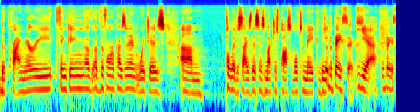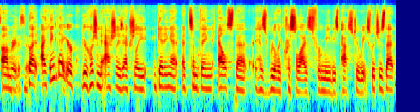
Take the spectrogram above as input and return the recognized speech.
the primary thinking of, of, the former president, which is um, politicize this as much as possible to make the so the basics. Yeah, the basics. Um, but I think that your your question to Ashley is actually getting at, at something else that has really crystallized for me these past two weeks, which is that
